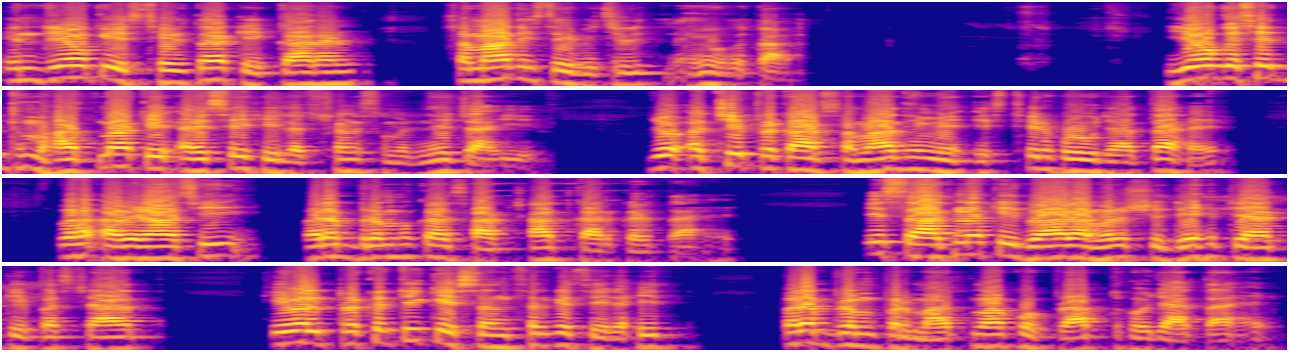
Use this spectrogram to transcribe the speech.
इंद्रियों की स्थिरता के कारण समाधि से विचलित नहीं होता। योग सिद्ध महात्मा के ऐसे ही लक्षण समझने चाहिए। जो अच्छे प्रकार समाधि में स्थिर हो जाता है, वह अविनाशी पर ब्रह्म का साक्षात्कार करता है। इस साधना के द्वारा मनुष्य देह त्याग के पश्चात केवल प्रकृति के संसर्ग से रहित पर ब्रह्म परमात्मा को प्राप्त हो जाता है।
